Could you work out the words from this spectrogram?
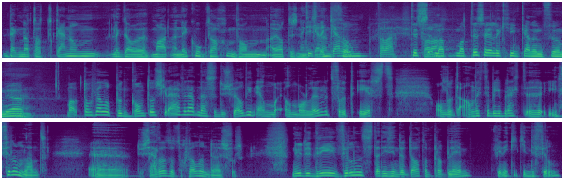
Ik denk dat dat Canon, like dat we Maarten en ik ook dachten van, ah ja, het is een Canon-film. Canon, voilà. Het is, Voilà. maar, maar het is eigenlijk geen Canon-film, ja. Maar toch wel op hun konto schrijven dat, dat ze dus wel die Elmo- Elmore Leonard voor het eerst onder de aandacht hebben gebracht eh, in filmland. Eh, dus ze hadden er toch wel een neus voor. Nu, de drie villains, dat is inderdaad een probleem, vind ik, in de film.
